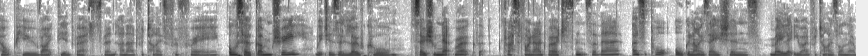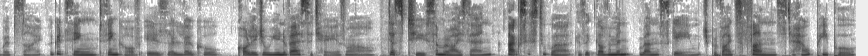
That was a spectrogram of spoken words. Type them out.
help you write the advertisement and advertise for free. Also, Gumtree, which is a local social network that classified advertisements are there, and support organisations may let you advertise on their website. A good thing to think of is a local college or university as well. Just to summarise then, Access to Work is a government run scheme which provides funds to help people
